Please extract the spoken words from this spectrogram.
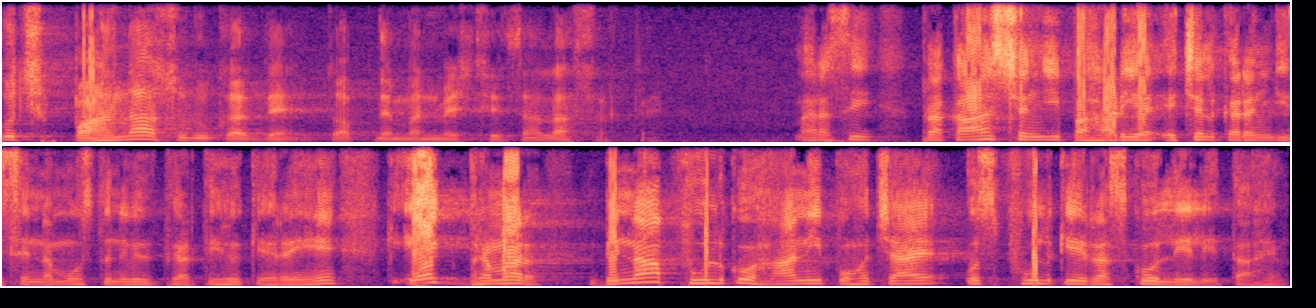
कुछ पढ़ना शुरू कर दें तो अपने मन में स्थिरता ला सकते हैं। महर्षि प्रकाश चंद जी पहाड़िया एचल करण जी से नमोस्त निवेदित करते हुए कह रहे हैं कि एक भ्रमर बिना फूल को हानि पहुँचाए उस फूल के रस को ले लेता है।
